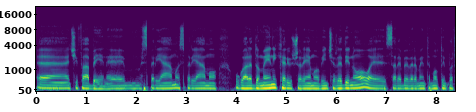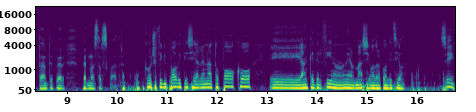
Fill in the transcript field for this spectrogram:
eh, ci fa bene. Speriamo, speriamo uguale domenica riusciremo a vincere di nuovo e sarebbe veramente molto importante per, per nostra squadra. Coach Filippoviti si è allenato poco e anche Delfino non è al massimo della condizione. Sì,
